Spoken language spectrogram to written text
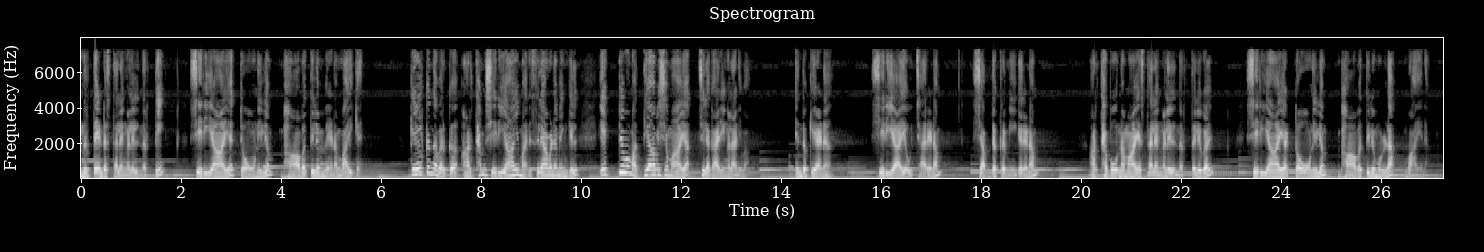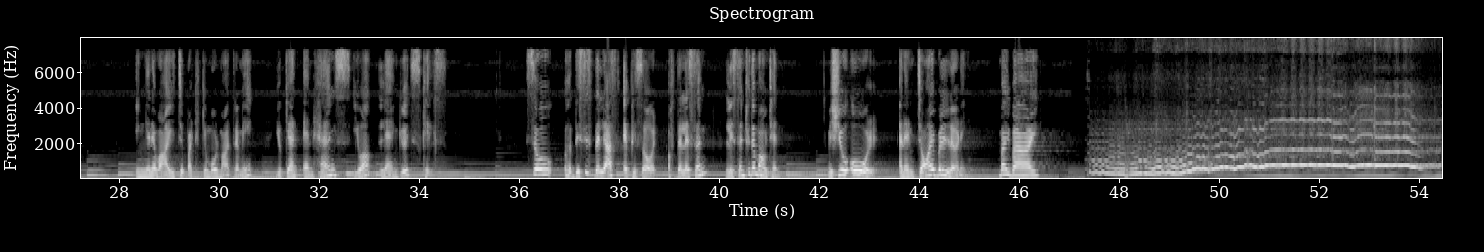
നിർത്തേണ്ട സ്ഥലങ്ങളിൽ നിർത്തി ശരിയായ ടോണിലും ഭാവത്തിലും വേണം വായിക്കാൻ. കേൾക്കുന്നവർക്ക് അർത്ഥം ശരിയായി മനസ്സിലാവണമെങ്കിൽ ഏറ്റവും അത്യാവശ്യമായ ചില കാര്യങ്ങളാണിവ. എന്തൊക്കെയാണ്? ശരിയായ ഉച്ചാരണം ശബ്ദക്രമീകരണം അർത്ഥപൂർണമായ സ്ഥലങ്ങളിൽ നിർത്തലുകൾ ശരിയായ ടോണിലും ഭാവത്തിലുമുള്ള വായന ഇങ്ങനെ വായിച്ച് പഠിക്കുമ്പോൾ മാത്രമേ you can enhance your language skills so this is the last episode of the lesson listen to the mountain wish you all an enjoyable learning. Bye bye.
